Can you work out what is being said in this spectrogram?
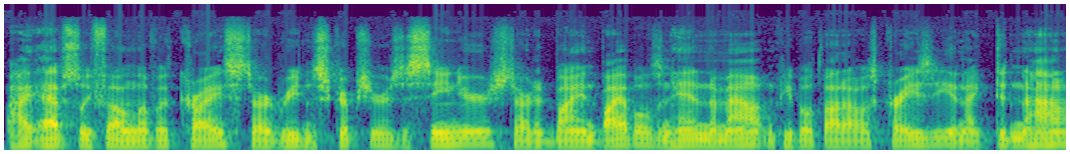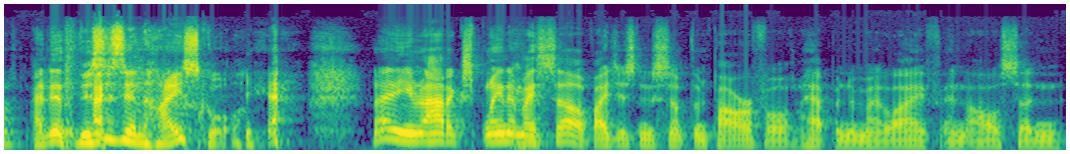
I absolutely fell in love with Christ. Started reading Scripture as a senior. Started buying Bibles and handing them out, and people thought I was crazy, and I didn't know how. I didn't. This is in high school. Yeah, I didn't even know how to explain it myself. I just knew something powerful happened in my life, and all of a sudden,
